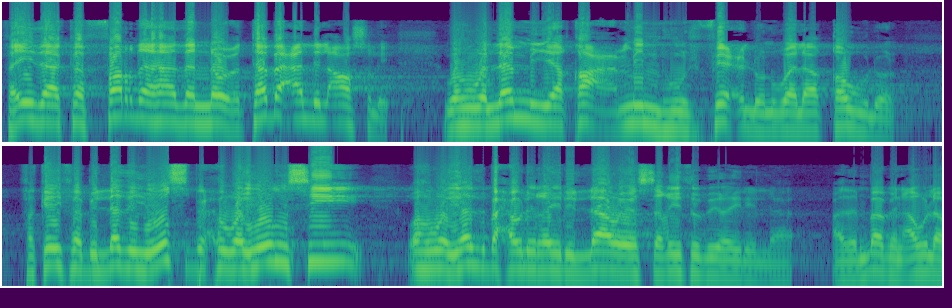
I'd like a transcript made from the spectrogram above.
فإذا كفرنا هذا النوع تبعا للأصل وهو لم يقع منه فعل ولا قول فكيف بالذي يصبح ويمسي وهو يذبح لغير الله ويستغيث بغير الله؟ هذا من باب أولى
